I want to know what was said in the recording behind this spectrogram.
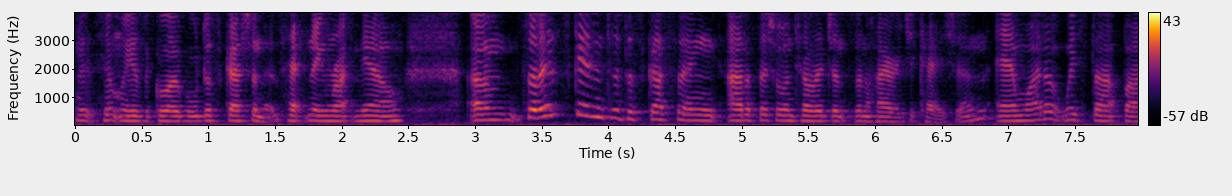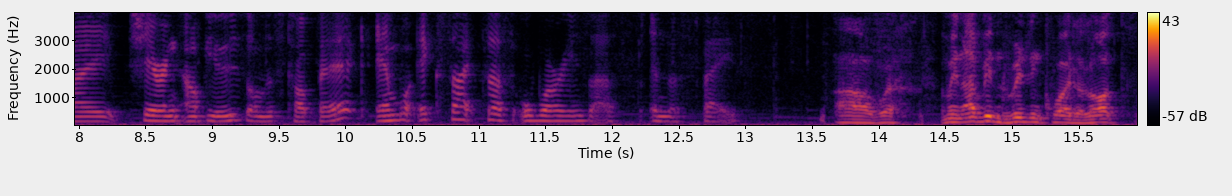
It certainly is a global discussion that's happening right now. Um, so let's get into discussing artificial intelligence in higher education. And why don't we start by sharing our views on this topic and what excites us or worries us in this space? Uh, well, I mean, I've been reading quite a lot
